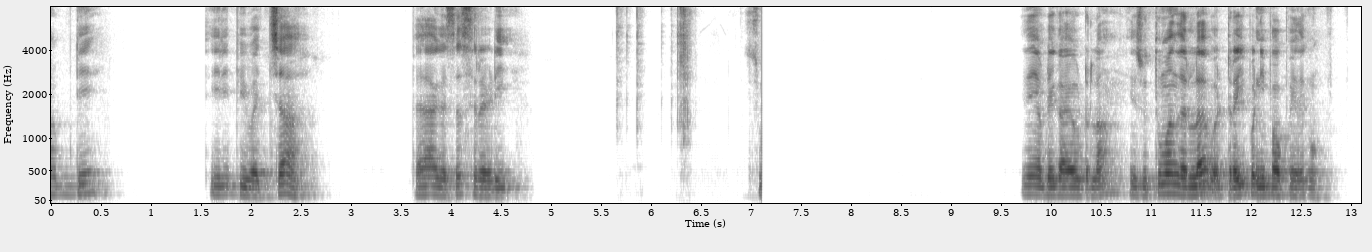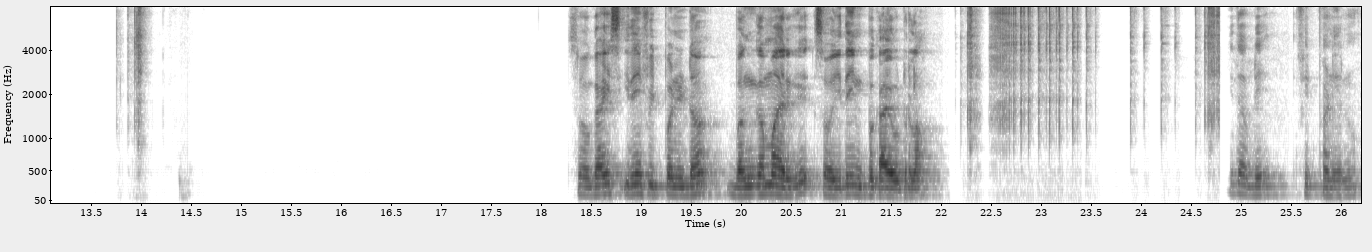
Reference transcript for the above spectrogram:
அப்படியே திருப்பி வச்சா பேகசஸ் ரெடி இதையும் அப்படியே காய விட்டுடலாம். இது சுத்தமாக தெரில பட் ட்ரை பண்ணி பார்ப்போம் எதுக்கும். ஸோ கைஸ் இதையும் ஃபிட் பண்ணிட்டோம். பங்கமாக இருக்குது ஸோ இதையும் இப்போ காய விட்டுறலாம் இதை அப்படியே ஃபிட் பண்ணிடணும்.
